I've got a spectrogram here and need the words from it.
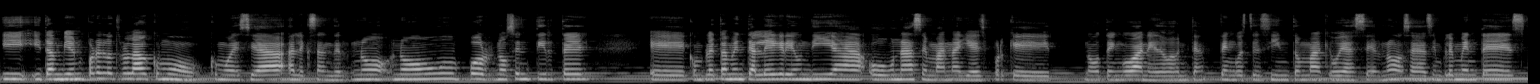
Y, también por el otro lado, como, como decía Alexander, no, no por no sentirte eh, completamente alegre un día o una semana ya es porque no tengo anedonia, tengo este síntoma que voy a hacer, ¿no? O sea, simplemente es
